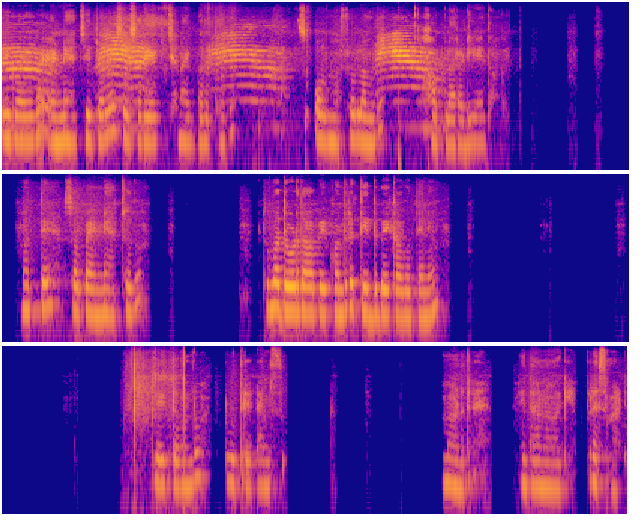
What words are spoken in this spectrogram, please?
ಈಗ ಈಗ ಎಣ್ಣೆ ಹಚ್ಚಿದ್ರಲ್ಲ ಸೊ ಸರಿಯಾಗಿ ಚೆನ್ನಾಗಿ ಬರುತ್ತೆ ಇದು. ಸೊ ಆಲ್ಮೋಸ್ಟ್ ಆಲ್ ನಮಗೆ ಹಪ್ಪಳ ರೆಡಿ ಆಯ್ತು ಮತ್ತು ಸ್ವಲ್ಪ ಎಣ್ಣೆ ಹಚ್ಚೋದು. ತುಂಬ ದೊಡ್ಡದಾಗಬೇಕು ಅಂದರೆ ತಿದ್ದಬೇಕಾಗುತ್ತೆ ನೀವು. ಪ್ಲೇಟ್ ತಗೊಂಡು ಟೂ ತ್ರೀ ಟೈಮ್ಸ್ ಮಾಡಿದ್ರೆ ನಿಧಾನವಾಗಿ ಪ್ರೆಸ್ ಮಾಡಿ.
